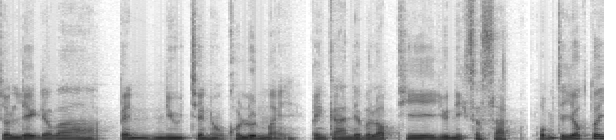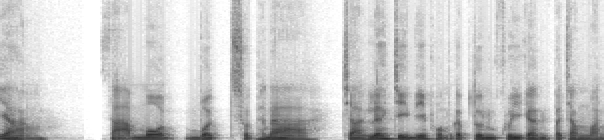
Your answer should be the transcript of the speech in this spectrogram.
จนเรียกได้ว่าเป็นนิวเจนของคนรุ่นใหม่ เป็นการ develop ที่ยูนิคสัสๆผมจะยกตัวอย่าง 3 โหมดบทสนทนา จากเรื่องจริงที่ผมกับตุนคุยกันประจำวัน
